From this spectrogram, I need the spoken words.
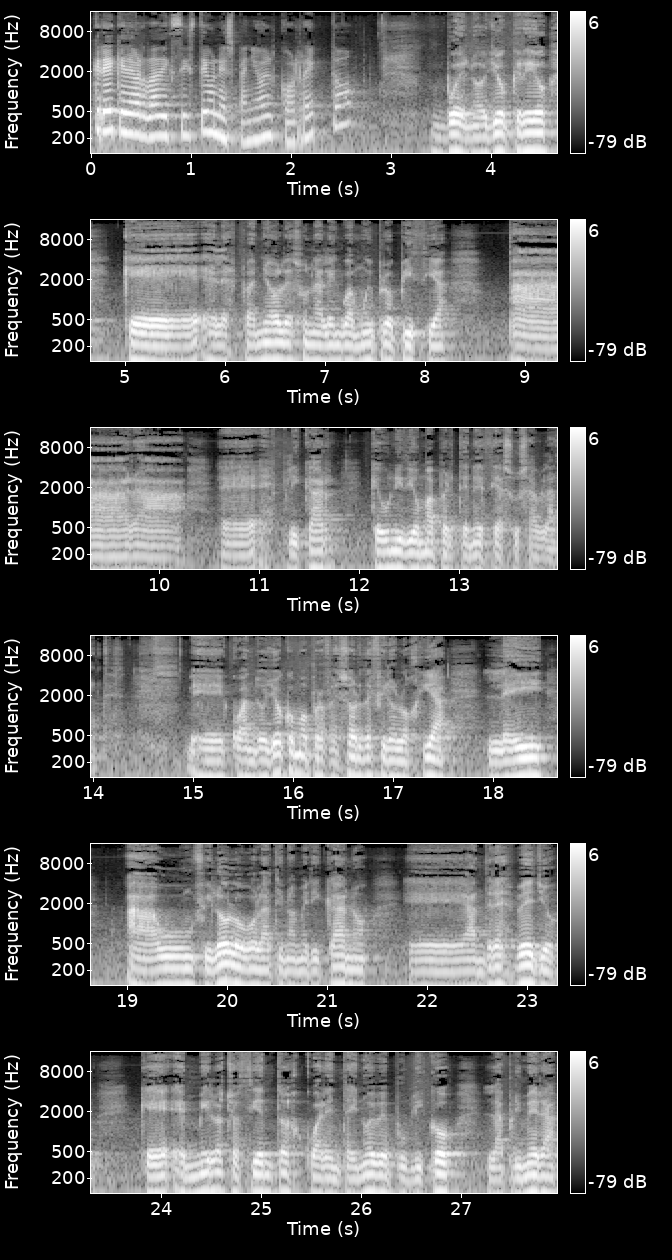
¿Cree que de verdad existe un español correcto? Bueno, yo creo que el español es una lengua muy propicia para eh, explicar que un idioma pertenece a sus hablantes. Eh, cuando yo como profesor de filología leí a un filólogo latinoamericano, eh, Andrés Bello, que en 1849 publicó la primera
